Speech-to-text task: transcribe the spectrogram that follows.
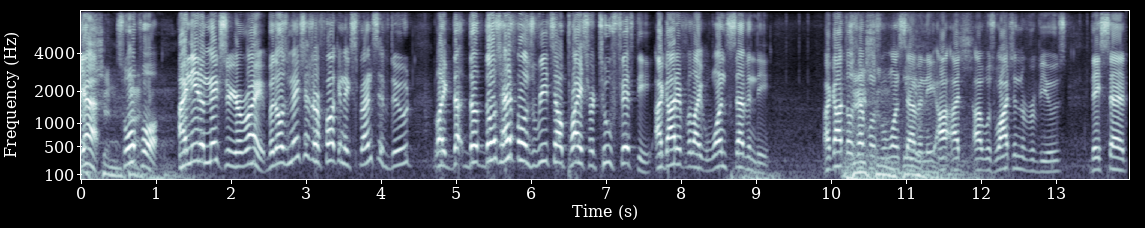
Yeah, Fashion Swolepool, battle. I need a mixer. You're right, but those mixers are fucking expensive, dude. Like th- th- those headphones retail price for 250. I got it for like 170. I got those headphones for 170. I, I I was watching the reviews. They said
